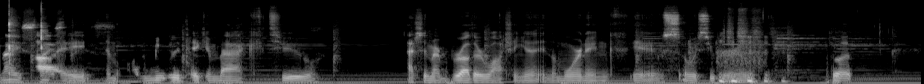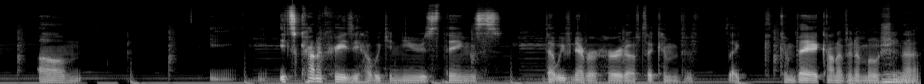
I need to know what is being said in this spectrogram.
nice. nice, i nice. am immediately taken back to actually my brother watching it in the morning it was always super early but um it's kind of crazy how we can use things that we've never heard of to conv- like convey kind of an emotion Mm. that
